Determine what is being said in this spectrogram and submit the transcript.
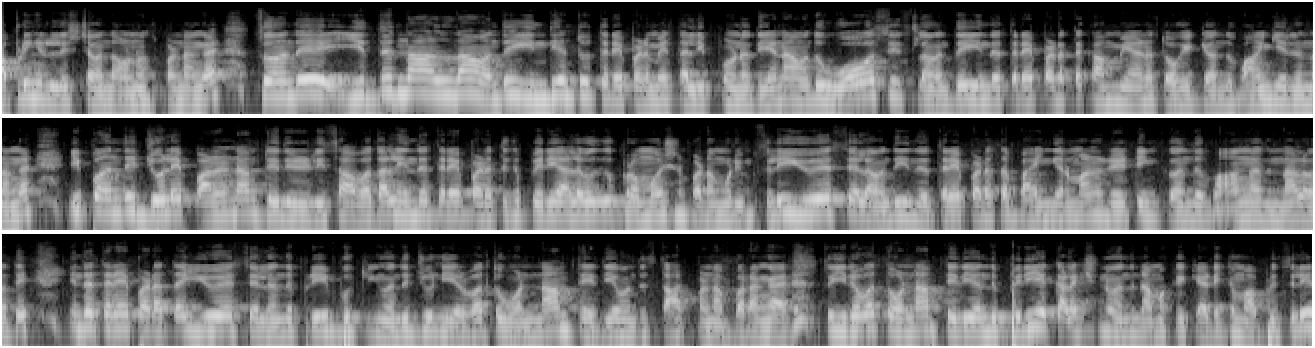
அப்படிங்கிற லிஸ்ட்டை வந்து அனௌன்ஸ் பண்ணாங்க. ஸோ வந்து இதனால தான் வந்து இந்தியன் டூ திரைப்படமே தள்ளி போனது. ஏன்னா வந்து ஓவர்சீஸில் வந்து இந்த திரைப்படத்தை கம்மியான தொகைக்கு வந்து வாங்கியிருந்தாங்க. இப்போ வந்து ஜூலை பன்னெண்டாம் தேதி ரிலீஸ் ஆவதால் இந்த திரைப்படத்துக்கு பெரிய அளவுக்கு ப்ரொமோஷன் பண்ண முடியும்னு சொல்லி யூஎஸ்ஏல வந்து இந்த திரைப்படத்தை பயங்கரமான ரேட்டிங்க்கு வந்து வாங்கினதுனால வந்து இந்த திரைப்படத்தை யூஎஸ்ஏல ப்ரீ புக்கிங் வந்து ஜூன் இருபத்தி ஒன்றாம் தேதியை வந்து ஸ்டார்ட் பண்ண போகிறாங்க ஸோ இருபத்தொன்னாம் தேதி வந்து பெரிய கலெக்ஷன் வந்து நமக்கு கிடைக்கும் அப்படின்னு சொல்லி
